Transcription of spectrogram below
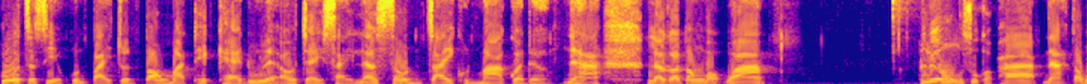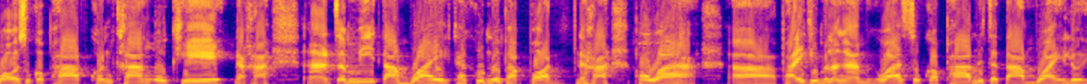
กลัวจะเสียคุณไปจนต้องมาเทคแคร์ดูแลเอาใจใส่แล้วสนใจคุณมากกว่าเดิมนะคะแล้วก็ต้องบอกว่า เรื่องของสุขภาพนะต้องบอกว่าสุขภาพค่อนข้างโอเคนะคะ อาจจะมีตามวัยถ้าคุณไม่พักผ่อนนะคะ เพราะว่าอ่าไพ่ขึ้นพลังงานเหมือนว่าสุขภาพเนี่ยจะตามวัยเลย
